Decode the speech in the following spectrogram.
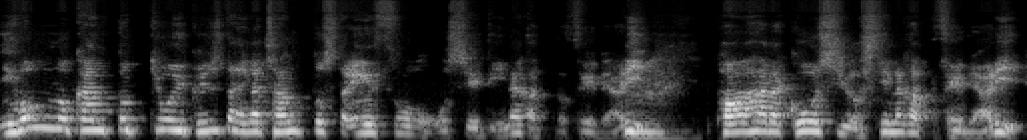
日本の監督教育自体がちゃんとした演出方法を教えていなかったせいであり、パワハラ講習をしていなかったせいであり、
